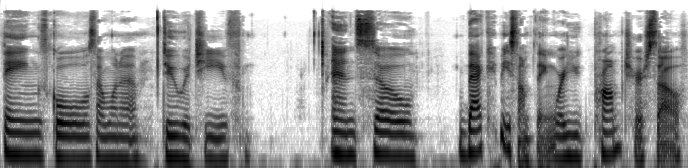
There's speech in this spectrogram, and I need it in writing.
things, goals I want to do, achieve. And so that could be something where you prompt yourself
